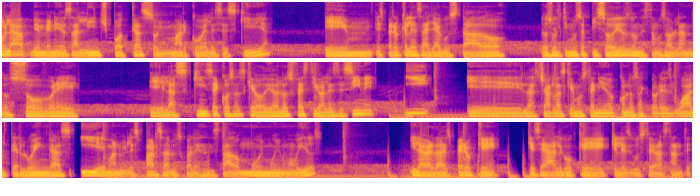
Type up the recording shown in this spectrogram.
Hola, bienvenidos a Lynch Podcast. Soy Marco Vélez Esquivia. Em, espero que les haya gustado los últimos episodios donde estamos hablando sobre eh, las 15 cosas que odio de los festivales de cine y eh, las charlas que hemos tenido con los actores Walter Luengas y Emanuel Esparza, los cuales han estado muy, muy movidos. Y la verdad espero que, que sea algo que les guste bastante.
